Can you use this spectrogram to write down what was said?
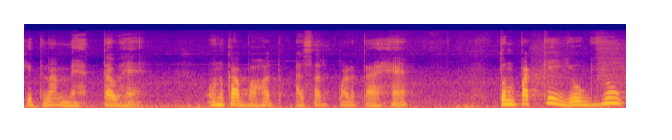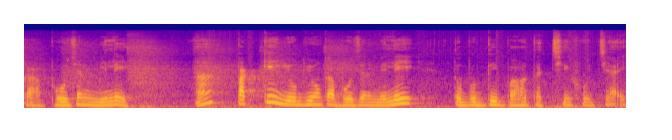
कितना महत्व है, उनका बहुत असर पड़ता है। तुम पक्के योगियों का भोजन मिले हाँ? पक्के योगियों का भोजन मिले तो बुद्धि बहुत अच्छी हो जाए।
